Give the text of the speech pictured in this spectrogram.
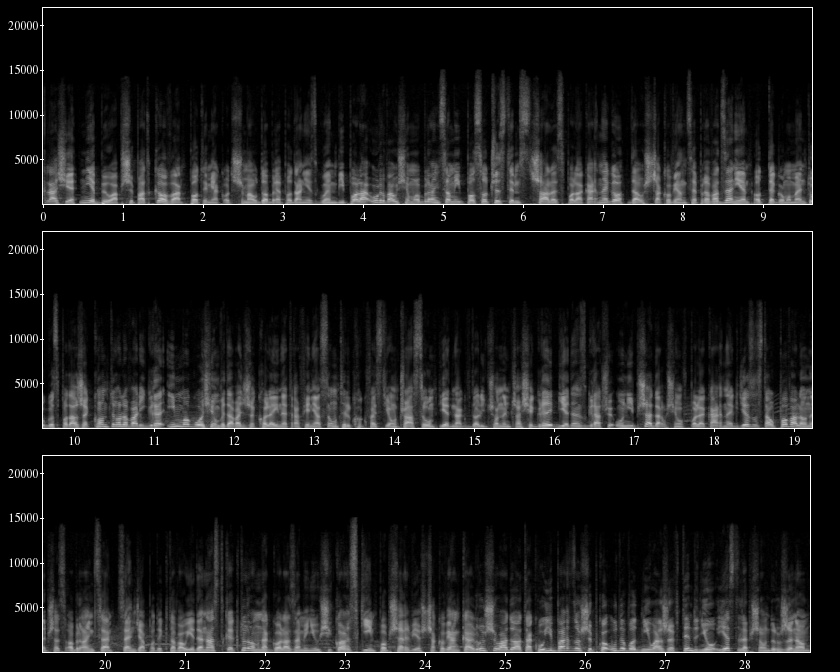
A-klasie nie była przypadkowa. Po tym jak otrzymał dobre podanie z głębi pola, urwał się obrońcom i po soczystym strzale z pola karnego dał Szczakowiance prowadzenie. Od tego momentu gospodarze kontrolowali grę i mogło się wydawać, że kolejne trafienia są tylko kwestią czasu. Jednak w doliczonym czasie gry jeden z graczy Unii przedarł się w pole karne, gdzie został powalony przez obrońcę. Sędzia podyktował jedenastkę, którą na gola zamienił Sikorski. Po przerwie Szczakowianka ruszyła do ataku i bardzo szybko udowodniła, że w tym dniu jest lepszą drużyną.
